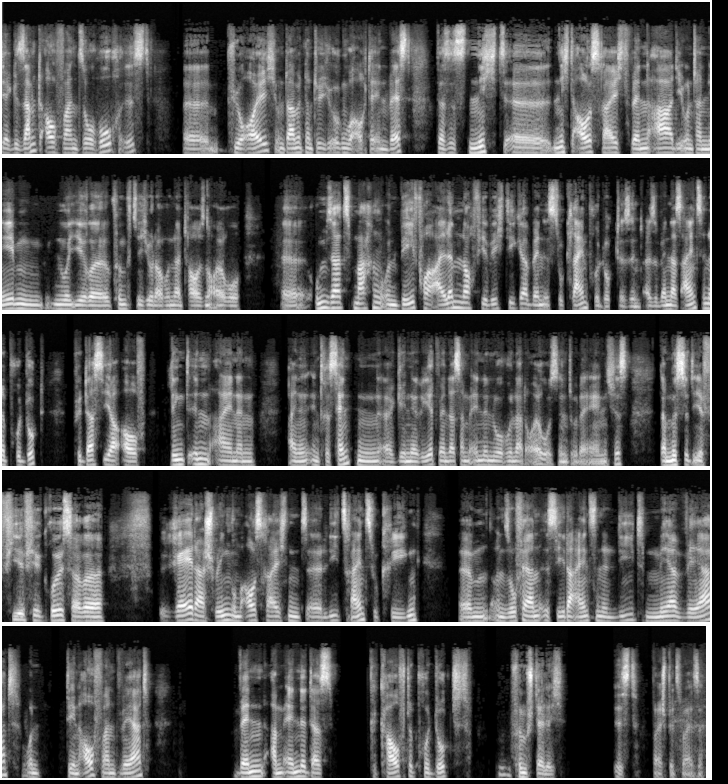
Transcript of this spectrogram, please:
der Gesamtaufwand so hoch ist äh, für euch und damit natürlich irgendwo auch der Invest, dass es nicht, äh, nicht ausreicht, wenn A, die Unternehmen nur ihre 50 oder 100.000 Euro äh, Umsatz machen und B, vor allem noch viel wichtiger, wenn es so Kleinprodukte sind. Also wenn das einzelne Produkt, für das ihr auf LinkedIn einen einen Interessenten äh, generiert, wenn das am Ende nur 100 Euro sind oder ähnliches, dann müsstet ihr viel, viel größere Räder schwingen, um ausreichend äh, Leads reinzukriegen. Ähm, insofern ist jeder einzelne Lead mehr wert und den Aufwand wert, wenn am Ende das gekaufte Produkt fünfstellig ist, beispielsweise.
